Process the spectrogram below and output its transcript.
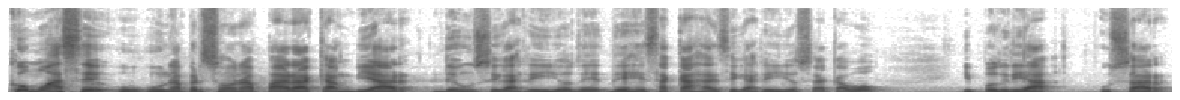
¿Cómo hace una persona para cambiar de un cigarrillo, de, deje esa caja de cigarrillos, se acabó, y podría usar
